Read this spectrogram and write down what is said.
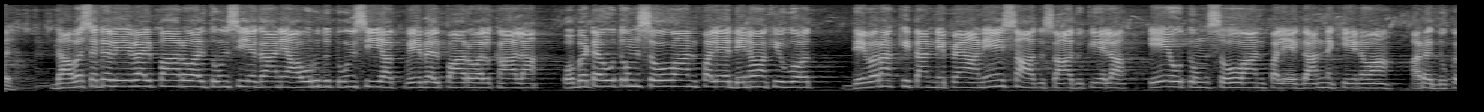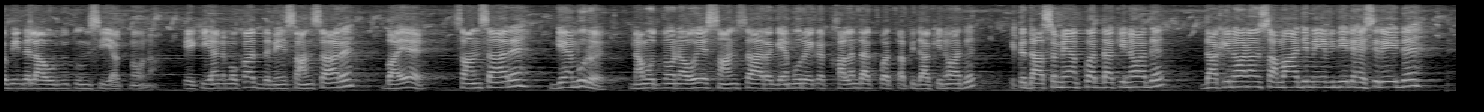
දවසට වේවැල් පාරවල් තුන්සිය ගානය අවුරුදු තුන්සීයක් වේවැල් පාරවල් කාලා ඔබට උතුම් සෝවාන් පලය දෙනවා කිව්වොත් දෙවරක් හිතන්න එපෑ අනේ සාදු සාදු කියලා ඒ උතුම් සෝවාන් පලය ගන්න කියනවා අර දුකවිඳල අවුරුදු තුන්සීයක් නොන. ඒ කියන්න මොකක්ද මේ සංසාර බය සංසාර ගැඹුර නමුත් නොන ඔය සංසාර ගැඹුර එක කළඳක්වත් අපි දකිනවාද එක දසමයක්වත් දකිනවාද? දකිනවනන් සමාජ මේ විදියට හැසිරේද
